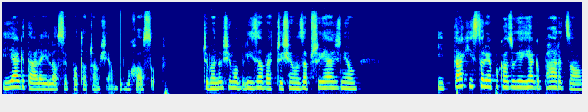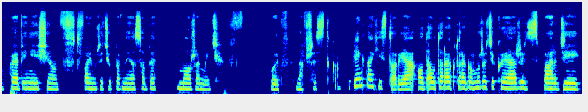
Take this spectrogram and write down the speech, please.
Jak dalej losy potoczą się dwóch osób? Czy będą się mobilizować, czy się zaprzyjaźnią? I ta historia pokazuje, jak bardzo pojawienie się w Twoim życiu pewnej osoby może mieć wpływ na wszystko. Piękna historia od autora, którego możecie kojarzyć z bardziej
